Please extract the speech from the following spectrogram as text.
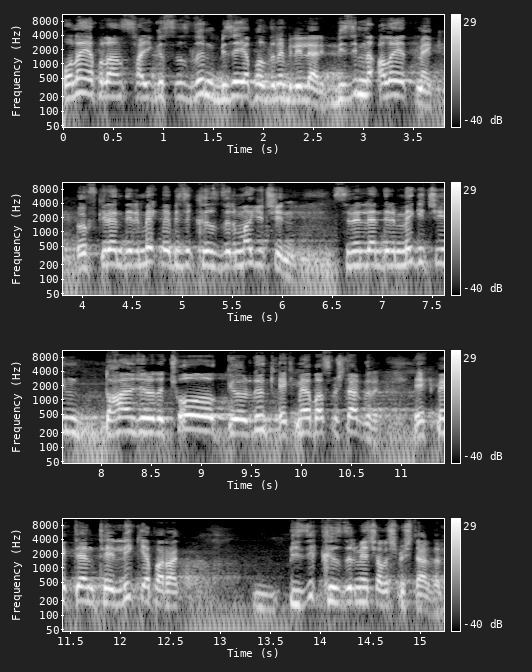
Ona yapılan saygısızlığın bize yapıldığını bilirler. Bizimle alay etmek, öfkelendirmek ve bizi kızdırmak için, sinirlendirmek için daha önce de çok gördük ekmeğe basmışlardır. Ekmekten tellik yaparak bizi kızdırmaya çalışmışlardır.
